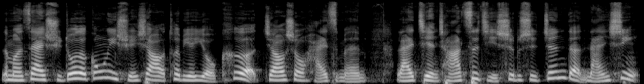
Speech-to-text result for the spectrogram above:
那么，在许多的公立学校，特别有课教授孩子们来检查自己是不是真的男性，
